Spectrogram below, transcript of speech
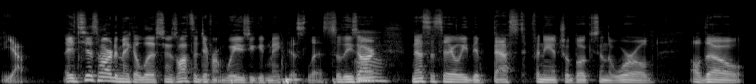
yeah, it's just hard to make a list. There's lots of different ways you could make this list. So these aren't necessarily the best financial books in the world, although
